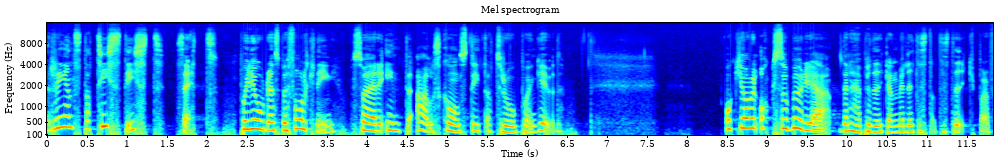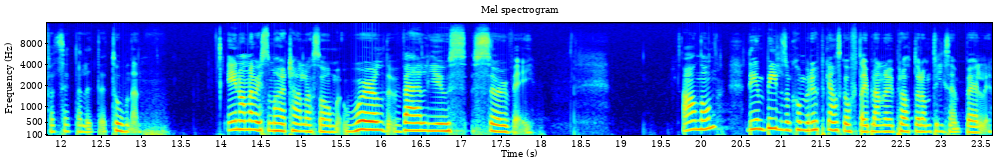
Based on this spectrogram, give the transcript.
rent statistiskt sett, på jordens befolkning, så är det inte alls konstigt att tro på en gud. Och jag vill också börja den här predikan med lite statistik, bara för att sätta lite tonen. Är det någon av er som har hört talas om World Values Survey? Ja, någon? Det är en bild som kommer upp ganska ofta ibland när vi pratar om till exempel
